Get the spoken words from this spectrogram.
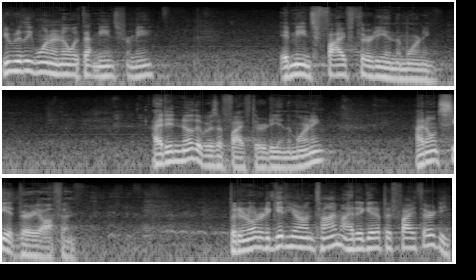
You really want to know what that means for me? It means 5:30 in the morning. I didn't know there was a 5:30 in the morning. I don't see it very often. But in order to get here on time, I had to get up at 5:30.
